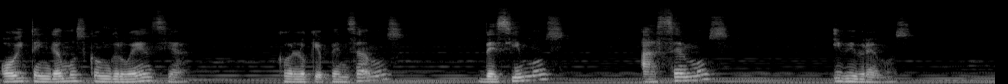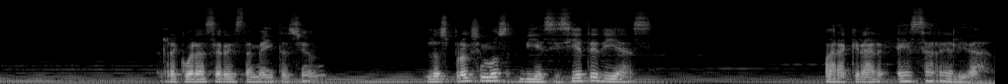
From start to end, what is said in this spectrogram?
Hoy tengamos congruencia con lo que pensamos, decimos, hacemos y vibremos. Recuerda hacer esta meditación los próximos 17 días para crear esa realidad.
